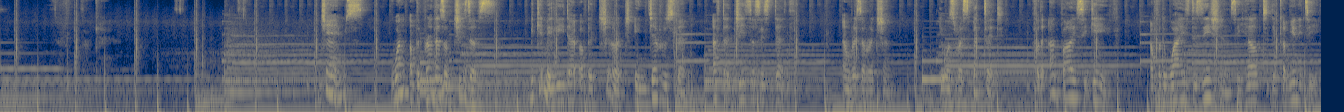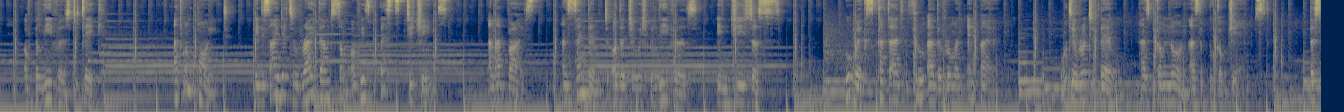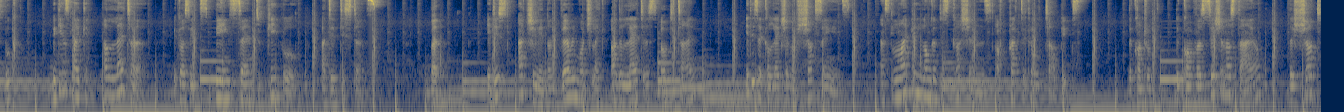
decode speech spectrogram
James, one of the brothers of Jesus, became a leader of the church in Jerusalem after Jesus' death and resurrection. He was respected for the advice he gave and for the wise decisions he helped the community of believers to take. At one point, he decided to write down some of his best teachings and advice and send them to other Jewish believers in Jesus who were scattered throughout the Roman Empire. What he wrote to them has become known as the Book of James. This book begins like a letter because it's being sent to people at a distance. But it is actually not very much like other letters of the time. It is a collection of short sayings and slightly longer discussions of practical topics. The, contra- the conversational style, the short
